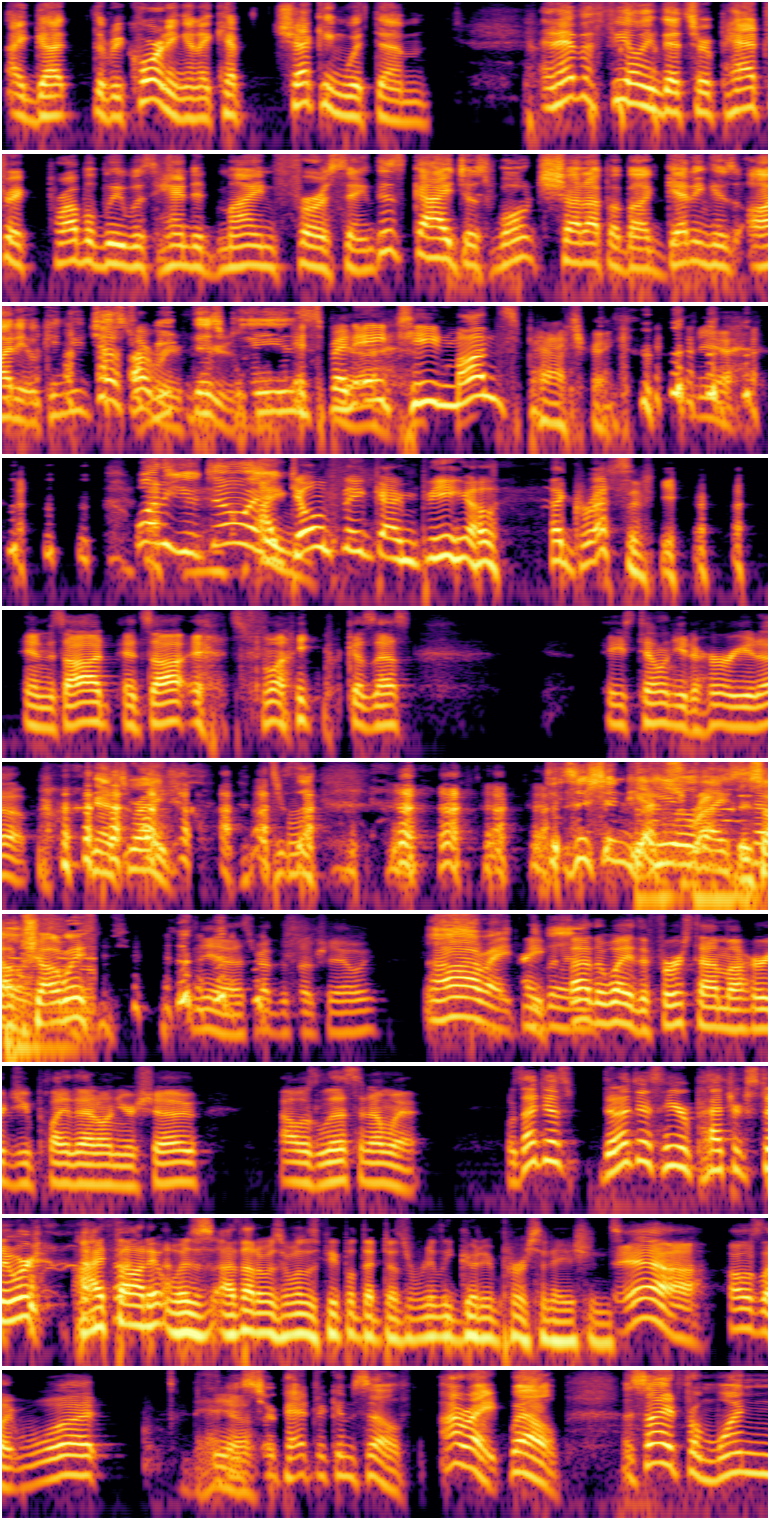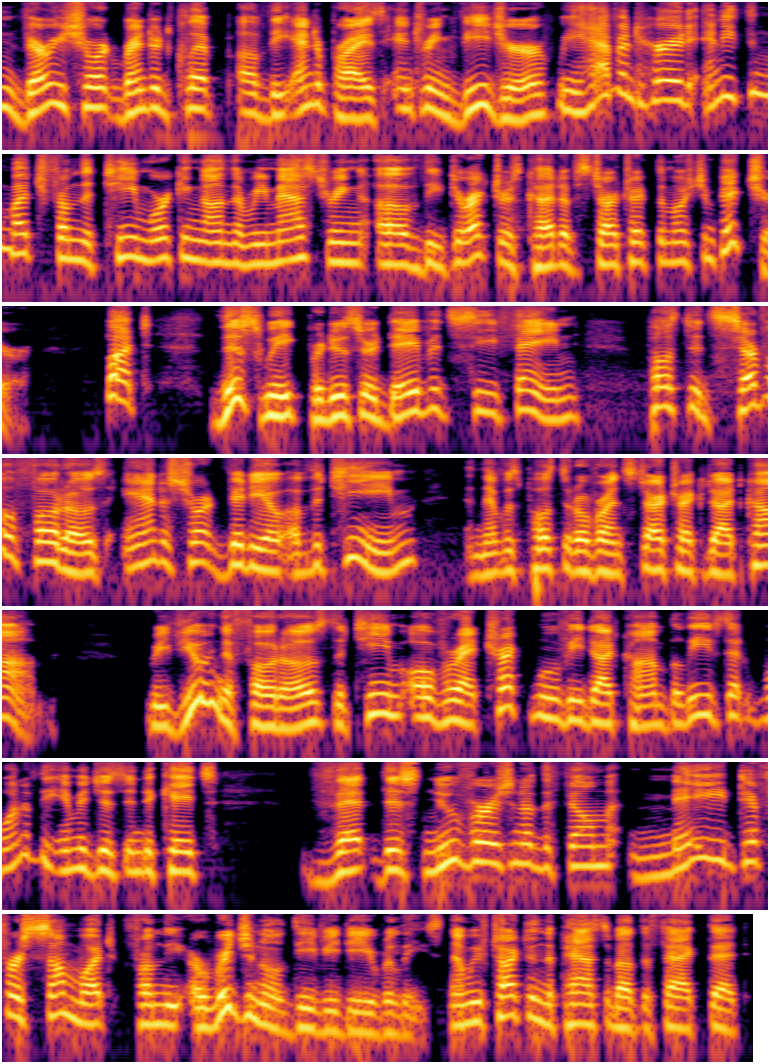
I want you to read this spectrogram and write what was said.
I got the recording, and I kept checking with them. And I have a feeling that Sir Patrick probably was handed mine first, saying, This guy just won't shut up about getting his audio. Can you just I read this, please? It's been Yeah. 18 months, Patrick. Yeah. what are you doing? I don't think I'm being aggressive here. and it's odd. It's odd. It's funny because that's he's telling you to hurry it up. That's right. That's It's like, yeah, Position Let's heal wrap this up, shall we? Yeah, let's wrap this up, shall we? All right. Hey, but- by the way, the first time I heard you play that on your show, I was listening. I went, Was I just? Did I just hear Patrick Stewart? I thought it was. I thought it was one of those people that does really good impersonations. yeah, I was like, what? That is Yeah. Sir Patrick himself. All right. Well, aside from one very short rendered clip of the Enterprise entering V'ger, we haven't heard anything much from the team working on the remastering of the director's cut of Star Trek The Motion Picture. But this week, producer David C. Fein posted several photos and a short video of the team, and that was posted over on StarTrek.com. Reviewing the photos, the team over at TrekMovie.com believes that one of the images indicates that this new version of the film may differ somewhat from the original DVD release. Now, we've talked in the past about the fact that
